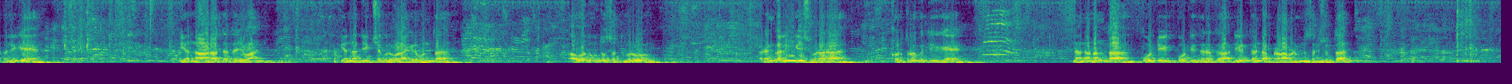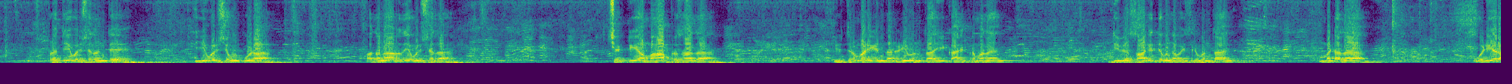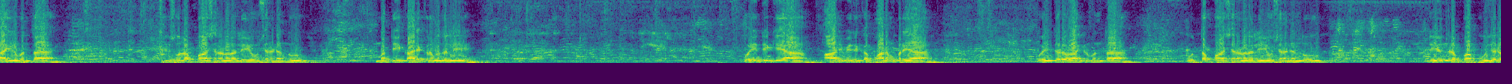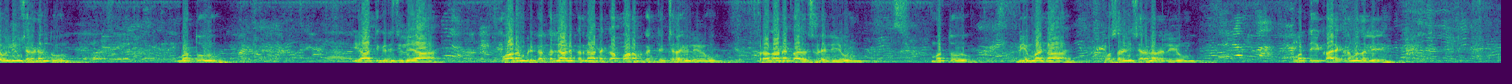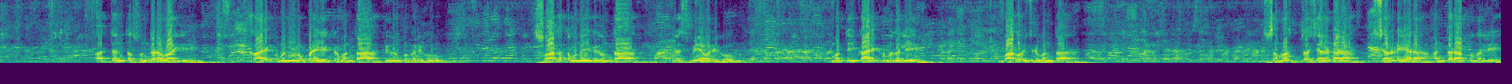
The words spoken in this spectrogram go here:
ಮೊದಲಿಗೆ ಎನ್ನ ಆರಾಧ್ಯ ದೈವ ಎನ್ನ ದೀಕ್ಷ ಗುರುಗಳಾಗಿರುವಂಥ ಅವಧೂತ ಸದ್ಗುರು ರಂಗಲಿಂಗೇಶ್ವರರ ಕರ್ತೃಗತಿಗೆ ನಾನು ಅನಂತ ಕೋಟಿ ಕೋಟಿ ದರದ ದೀರ್ಘದಂಡ ಪ್ರಣಾಮಗಳನ್ನು ಸಲ್ಲಿಸುತ್ತಾ ಪ್ರತಿ ವರ್ಷದಂತೆ ಈ ವರ್ಷವೂ ಕೂಡ ಹದಿನಾರನೇ ವರ್ಷದ ಶೆಟ್ಟಿಯ ಮಹಾಪ್ರಸಾದ ವಿಜೃಂಭಣೆಯಿಂದ ನಡೆಯುವಂಥ ಈ ಕಾರ್ಯಕ್ರಮದ ದಿವ್ಯ ಸಾನ್ನಿಧ್ಯವನ್ನು ವಹಿಸಿರುವಂಥ ಮಠದ ಒಡೆಯರಾಗಿರುವಂಥ ತ್ರಿಶೂಲಪ್ಪ ಶರಣರಲ್ಲಿಯೂ ಶರಣೆಂದು ಮತ್ತು ಈ ಕಾರ್ಯಕ್ರಮದಲ್ಲಿ ವೈದ್ಯಕೀಯ ಆಯುರ್ವೇದಿಕ ಪಾರಂಪರೆಯ ವೈದ್ಯರು ಆಗಿರುವಂಥ ಉತ್ತಪ್ಪ ಶರಣರಲ್ಲಿಯೂ ಶರಣೆಂದು ದೇವೇಂದ್ರಪ್ಪ ಪೂಜಾರವಲ್ಲಿಯೂ ಶರಣಂದು. ಮತ್ತು ಯಾದಗಿರಿ ಜಿಲ್ಲೆಯ ಪಾರಂಪರಿಕ ಕಲ್ಯಾಣ ಕರ್ನಾಟಕ ಪಾರಂಪರಿಕ ಅಧ್ಯಕ್ಷರಾಗಿಯೂ ಪ್ರಧಾನ ಕಾರ್ಯದರ್ಶಿಗಳಲ್ಲಿಯೂ ಮತ್ತು ಭೀಮಣ್ಣ ಹೊಸಳ್ಳಿ ಶರಣರಲ್ಲಿಯೂ ಮತ್ತು ಈ ಕಾರ್ಯಕ್ರಮದಲ್ಲಿ ಅತ್ಯಂತ ಸುಂದರವಾಗಿ ಕಾರ್ಯಕ್ರಮ ನಿರೂಪಣೆಯಾಗಿರುವಂಥ ನಿರೂಪಕರಿಗೂ ಸ್ವಾಗತವನ್ನು ನೀಡಿರುವಂಥ ರಶ್ಮಿಯವರಿಗೂ ಮತ್ತು ಈ ಕಾರ್ಯಕ್ರಮದಲ್ಲಿ ಭಾಗವಹಿಸಿರುವಂಥ ಸಮಸ್ತ ಶರಣ ಶರಣೀಯರ ಅಂತರಾತ್ಮದಲ್ಲಿ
